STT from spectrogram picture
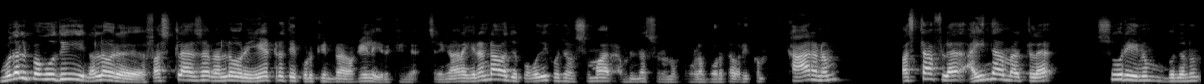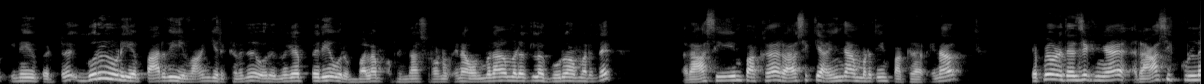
முதல் பகுதி நல்ல ஒரு ஃபர்ஸ்ட் கிளாஸா நல்ல ஒரு ஏற்றத்தை கொடுக்கின்ற வகையில இருக்குங்க. சரிங்க ஆனா இரண்டாவது பகுதி கொஞ்சம் சுமார் அப்படின்னு தான் சொல்லணும் உங்களை பொறுத்த வரைக்கும். காரணம் ஃபர்ஸ்ட் ஹாஃப்ல ஐந்தாம் இடத்துல சூரியனும் புதனும் இணைவு பெற்று குருனுடைய பார்வையை வாங்கியிருக்கிறது ஒரு மிகப்பெரிய ஒரு பலம் அப்படின்னு தான் சொல்லணும். ஏன்னா ஒன்பதாம் இடத்துல குரு அமர்ந்து ராசியையும் பார்க்கிறார் ராசிக்கு ஐந்தாம் இடத்தையும் பார்க்கிறார். ஏன்னா எப்பயும் ஒன்று தெரிஞ்சுக்கோங்க ராசிக்குள்ள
